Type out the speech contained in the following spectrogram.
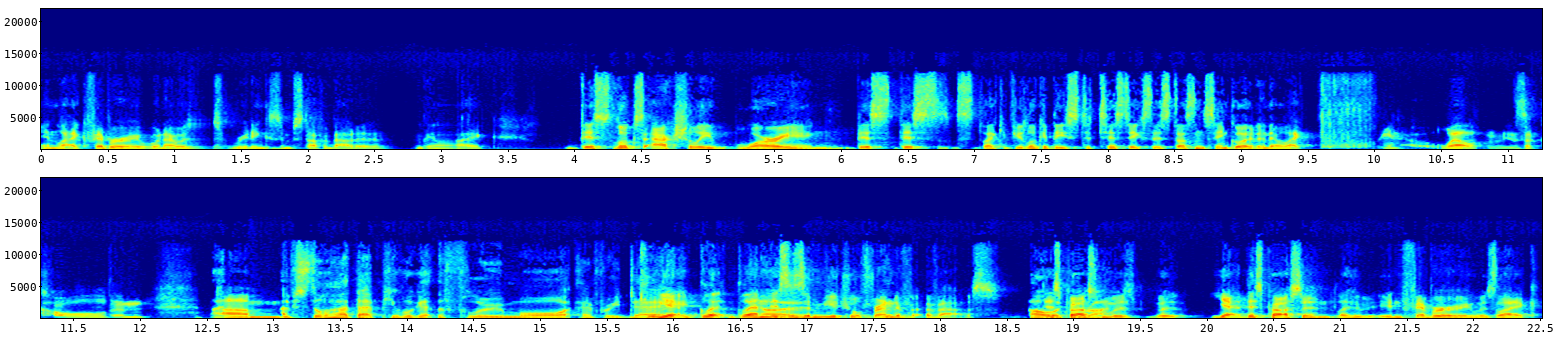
in like February when I was reading some stuff about it and being like, this looks actually worrying. This, this, like, if you look at these statistics, this doesn't seem good. And they're like, you know, well, it's a cold. And um, I, have still heard that people get the flu more every day. Yeah, Glenn, Glenn no. this is a mutual friend of, of ours. Oh, this okay, person right. was, was, yeah, this person like, in February was like,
